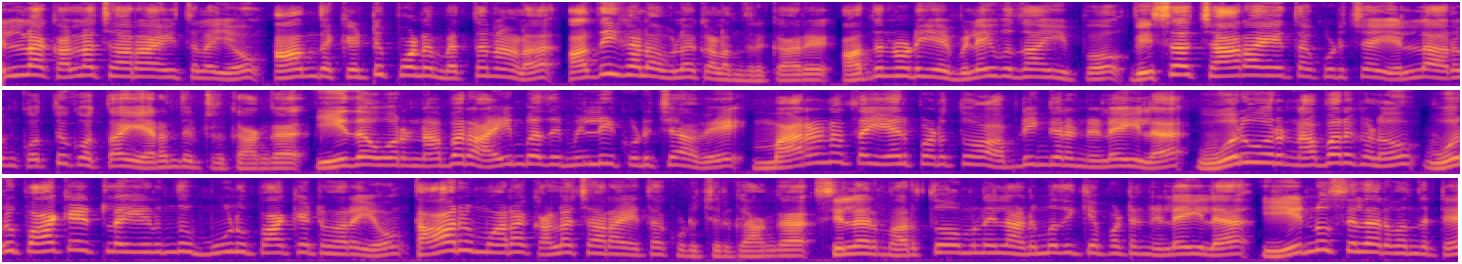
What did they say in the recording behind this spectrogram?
எல்லா கள்ளச்சாராயத்திலையும் அந்த கெட்டு போன கெட்டுப்போன மெத்தனால அதிக அளவுல கலந்திருக்காரு. அதனுடைய விளைவு தான் இப்போ விஷ சாராயத்தை குடிச்ச எல்லாரும் கொத்து கொத்தா இறந்துட்டு இருக்காங்க இத ஒரு நபர் ஐம்பது மில்லி குடிச்சாவே மரணத்தை ஏற்படுத்தும் அப்படிங்கிற நிலையில ஒரு ஒரு நபர்களும் ஒரு பாக்கெட்ல இருந்து மூணு பாக்கெட் வரையும் தாறுமாற கள்ளச்சாராயத்தை குடிச்சிருக்காங்க. சிலர் மருத்துவமனையில் அனுமதிக்கப்பட்ட நிலையில இன்னும் சிலர் வந்துட்டு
